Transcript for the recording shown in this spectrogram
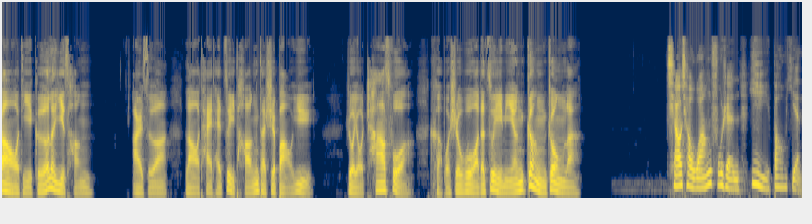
到底隔了一层；二则老太太最疼的是宝玉，若有差错，可不是我的罪名更重了。瞧瞧王夫人一包眼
